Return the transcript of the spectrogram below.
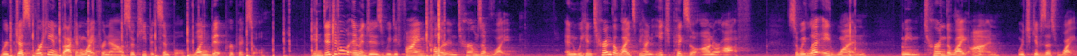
We're just working in black and white for now, so keep it simple, one bit per pixel. In digital images, we define color in terms of light, and we can turn the lights behind each pixel on or off. So we let a 1 mean turn the light on, which gives us white.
